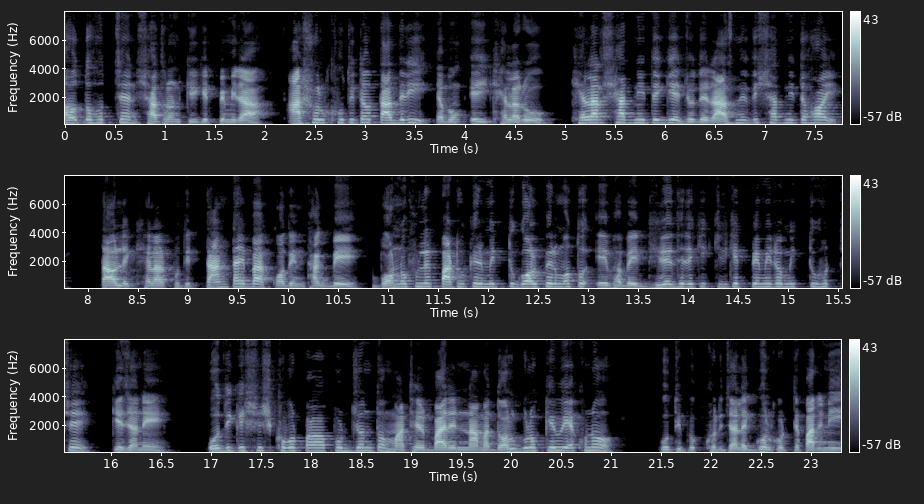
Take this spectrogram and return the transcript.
আহত হচ্ছেন সাধারণ ক্রিকেট প্রেমীরা। আসল ক্ষতিটাও তাদেরই এবং এই খেলারও। খেলার স্বাদ নিতে গিয়ে যদি রাজনীতির স্বাদ নিতে হয়, তাহলে খেলার প্রতি টানটাই বা কদিন থাকবে। বর্ণফুলের পাঠকের মৃত্যু গল্পের মতো এভাবে ধীরে ধীরে কি ক্রিকেট প্রেমীরও মৃত্যু হচ্ছে, কে জানে? ওদিকে শেষ খবর পাওয়া পর্যন্ত মাঠের বাইরের নামা দলগুলো কেউই এখনও প্রতিপক্ষের জালে গোল করতে পারেনি।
